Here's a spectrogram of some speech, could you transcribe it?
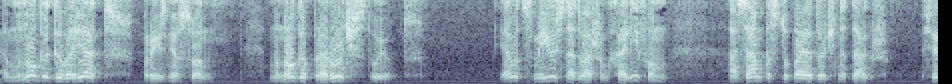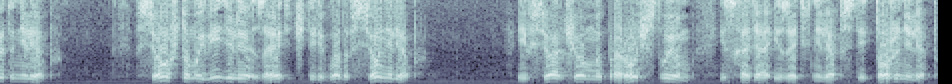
«Много говорят», — произнес он, — «много пророчествуют. Я вот смеюсь над вашим халифом, а сам поступаю точно так же. Все это нелепо. Все, что мы видели за эти четыре года, все нелепо. И все, о чем мы пророчествуем, исходя из этих нелепостей, тоже нелепо.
